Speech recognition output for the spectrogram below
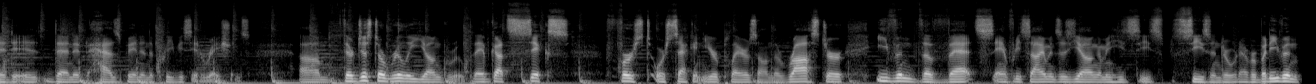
it is than it has been in the previous iterations. Um, they're just a really young group. They've got six first or second year players on the roster. Even the vets, Anfernee Simons is young. I mean, he's he's seasoned or whatever. But even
